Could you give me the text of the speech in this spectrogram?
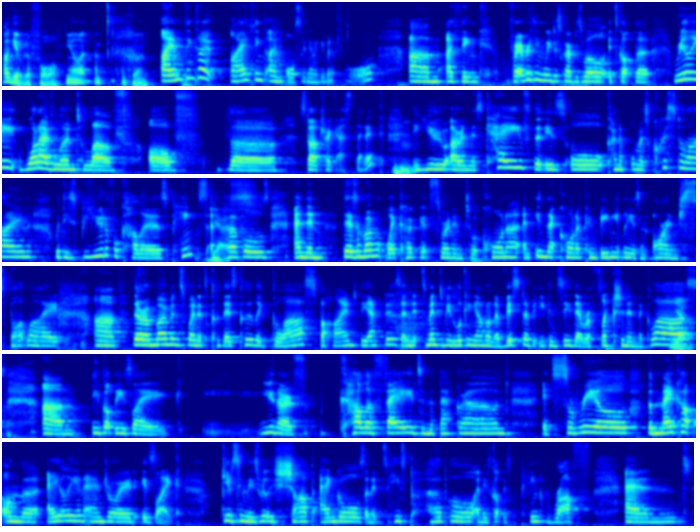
I'll give it a four. You know what? I'm, I'm feeling. I think I I think I'm also going to give it a four. Um, I think for everything we described as well, it's got the really what I've learned to love of the Star Trek aesthetic. You are in this cave that is all kind of almost crystalline with these beautiful colors, pinks and Yes. purples, and then there's a moment where Kirk gets thrown into a corner, and in that corner, conveniently, is an orange spotlight. Uh, there are moments when it's there's clearly glass behind the actors, and it's meant to be looking out on a vista, but you can see their reflection in the glass. Um, you've got these like, you know, f- color fades in the background. It's surreal. The makeup on the alien android is like gives him these really sharp angles and it's he's purple and he's got this pink ruff and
